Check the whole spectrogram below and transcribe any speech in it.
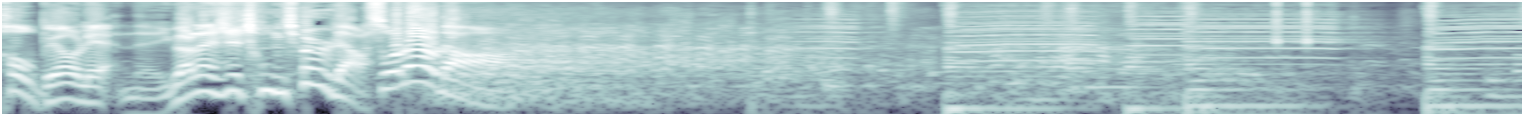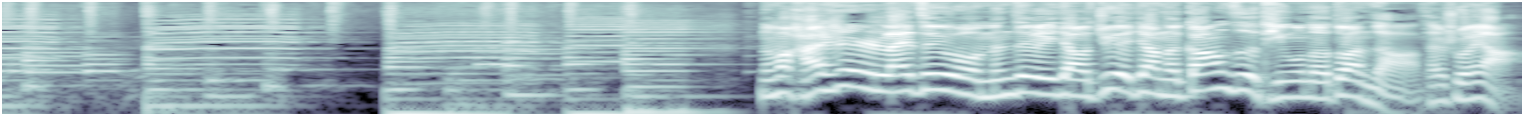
臭不要脸的，原来是充气儿的，塑料的。那么还是来自于我们这位叫倔强的刚子提供的段子啊。他说呀：“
